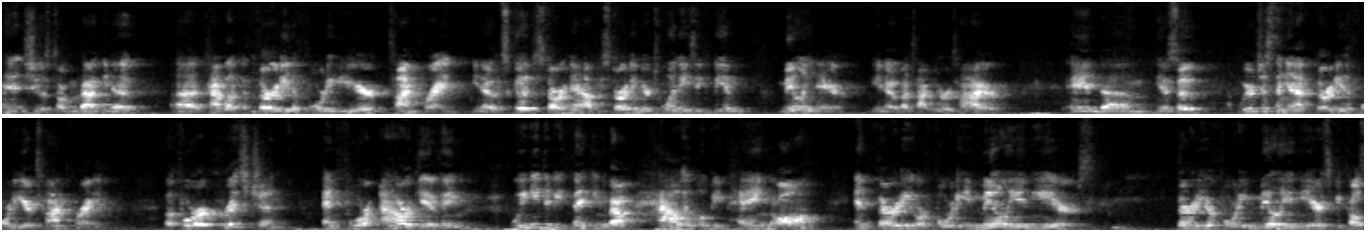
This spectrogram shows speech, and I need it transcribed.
and she was talking about you know uh, kind of like a 30 to 40 year time frame. You know, it's good to start now. If you start in your 20s, you could be a millionaire. You know, by the time you retire. And um, you know, so we are just thinking that 30 to 40 year time frame. But for a Christian and for our giving, we need to be thinking about how it will be paying off in 30 or 40 million years. 30 or 40 million years because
